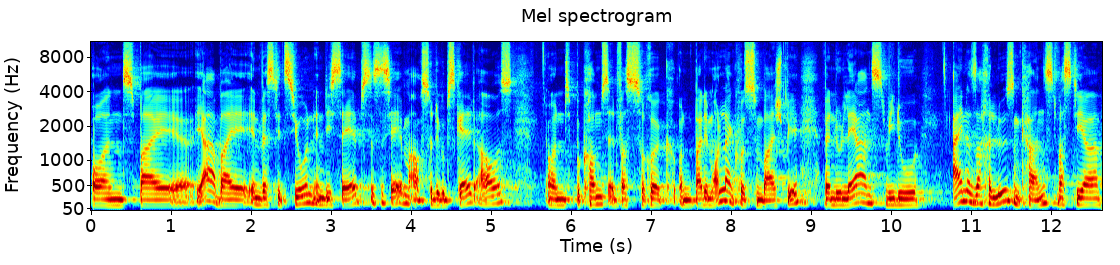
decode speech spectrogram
Und bei, ja, bei Investitionen in dich selbst ist es ja eben auch so, du gibst Geld aus und bekommst etwas zurück. Und bei dem Online-Kurs zum Beispiel, wenn du lernst, wie du eine Sache lösen kannst, was dir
